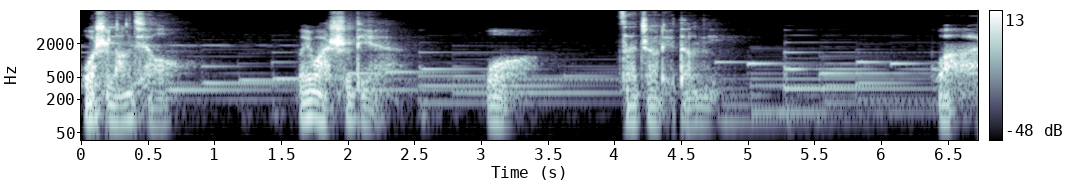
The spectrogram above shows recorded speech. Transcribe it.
我是廊桥，每晚十点，我在这里等你。晚安。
